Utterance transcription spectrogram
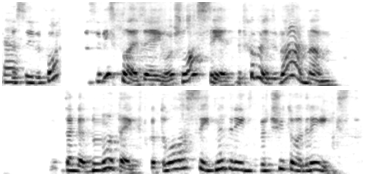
tas ir, tas ir izklaidējoši. Lasiet, bet kāpēc bērnam? Tagad noteikti, ka to lasīt nedrīkst, bet šito drīkst.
